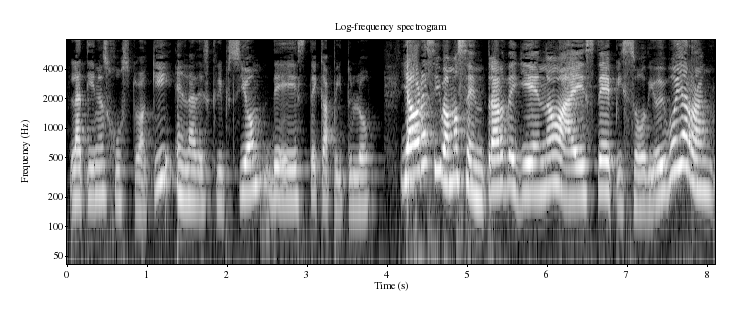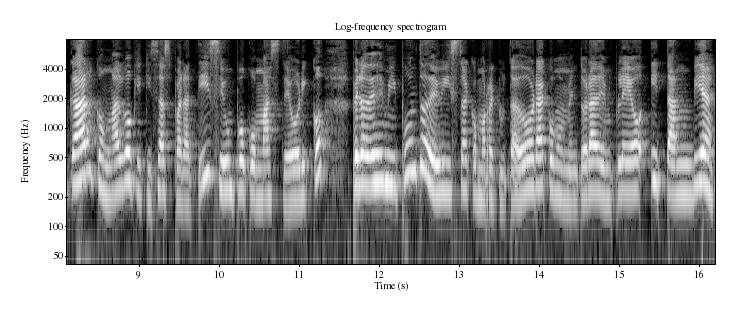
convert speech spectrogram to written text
la tienes justo aquí en la descripción de este capítulo. Y ahora sí vamos a entrar de lleno a este episodio y voy a arrancar con algo que quizás para ti sea un poco más teórico, pero desde mi punto de vista como reclutadora, como mentora de empleo y también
